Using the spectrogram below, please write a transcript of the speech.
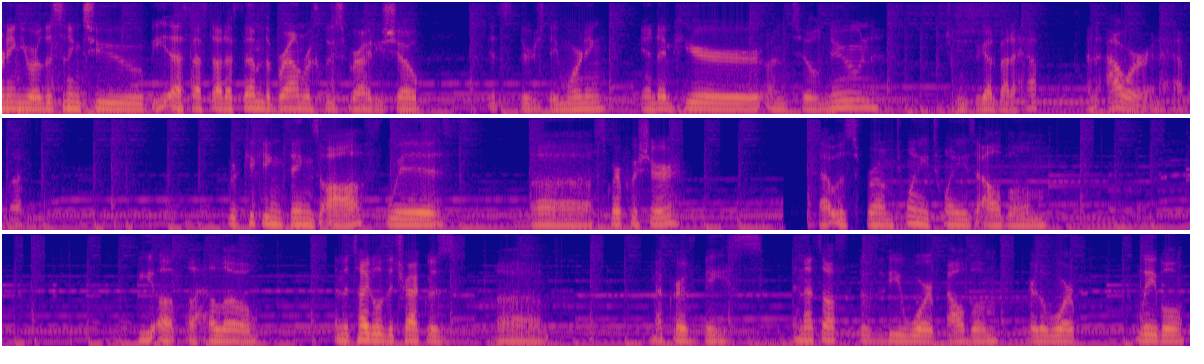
morning. You are listening to BFF.FM, the Brown Recluse Variety Show. It's Thursday morning, and I'm here until noon, which means we got about a half, an hour and a half left. We're kicking things off with uh, Squarepusher. That was from 2020's album Be Up a Hello. And the title of the track was uh, Mekrev Bass. And that's off of the Warp album, or the Warp label.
